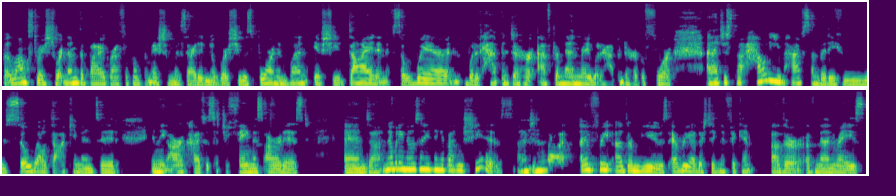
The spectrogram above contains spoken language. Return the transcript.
but long story short, none of the biographical information was there. I didn't know where she was born and when, if she had died, and if so, where, and what had happened to her after Man Ray, what had happened to her before. And I just thought, how do you have somebody who is so well documented in the archives as such a famous artist? And uh, nobody knows anything about who she is. And. I just mm-hmm. thought every other muse, every other significant other of Man Ray's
